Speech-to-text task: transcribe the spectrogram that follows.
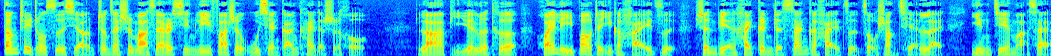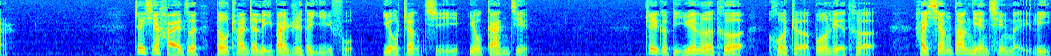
当这种思想正在使马塞尔心里发生无限感慨的时候，拉比约勒特怀里抱着一个孩子，身边还跟着三个孩子走上前来迎接马塞尔。这些孩子都穿着礼拜日的衣服，又整齐又干净。这个比约勒特或者波列特还相当年轻美丽。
